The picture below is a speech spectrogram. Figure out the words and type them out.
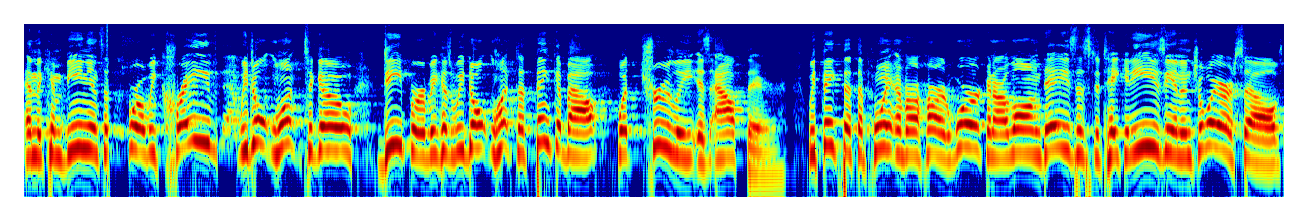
and the convenience of this world. We crave that. We don't want to go deeper because we don't want to think about what truly is out there. We think that the point of our hard work and our long days is to take it easy and enjoy ourselves,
